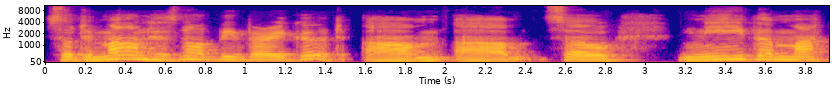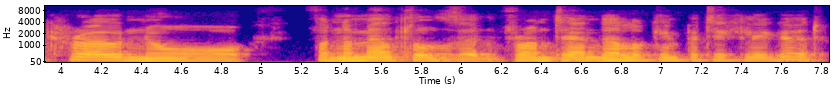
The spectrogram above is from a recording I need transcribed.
So demand has not been very good. Um, um, so neither macro nor fundamentals at the front end are looking particularly good.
